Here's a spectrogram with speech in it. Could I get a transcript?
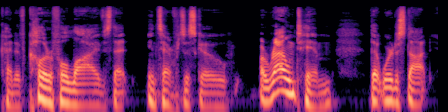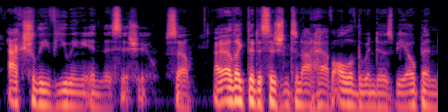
kind of colorful lives that in San Francisco around him that we're just not actually viewing in this issue. So I, I, like the decision to not have all of the windows be open,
